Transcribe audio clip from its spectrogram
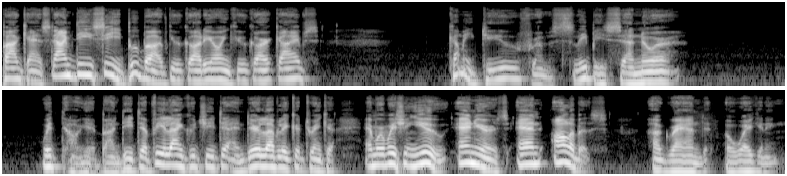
podcast. I'm DC Poobah of Cuke Audio and Cuke Archives, coming to you from sleepy Sanur with Doggy Bandita, Feline Cuchita, and dear lovely Katrinka. And we're wishing you and yours and all of us a grand awakening.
